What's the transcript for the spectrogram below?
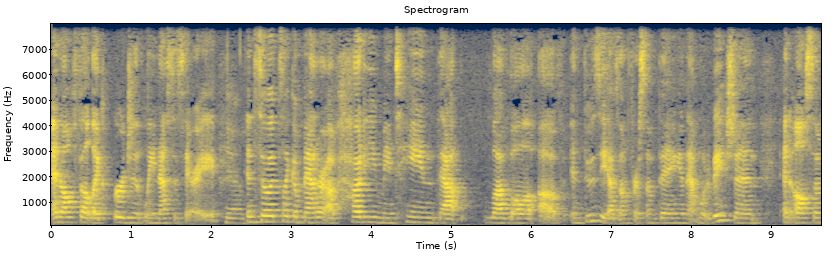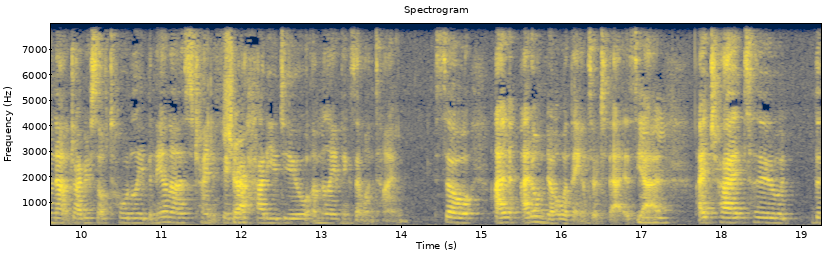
and all felt like urgently necessary. Yeah. And so it's like a matter of how do you maintain that level of enthusiasm for something and that motivation and also not drive yourself totally bananas trying to figure sure. out how do you do a million things at one time. So I, I don't know what the answer to that is yet. Mm-hmm. I try to the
